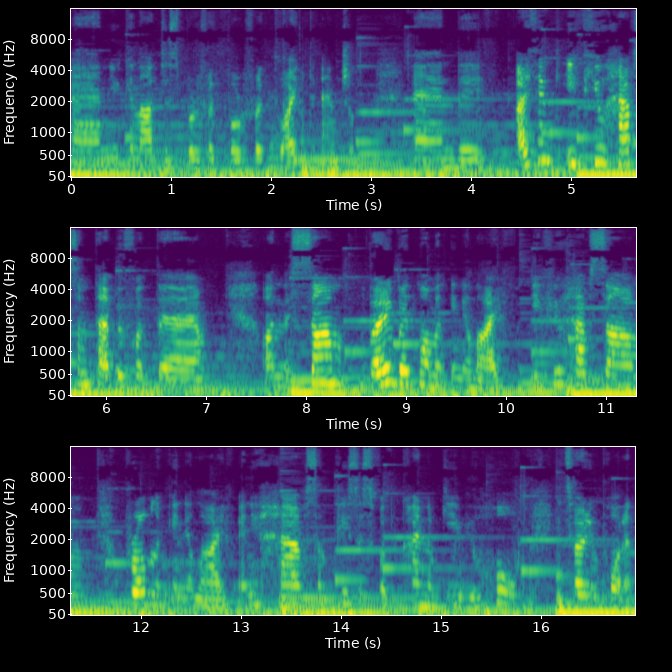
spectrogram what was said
and you cannot just perfect, perfect white angel. And uh, I think if you have some type of what, uh, on some very bad moment in your life, if you have some problem in your life and you have some pieces that kind of give you hope, it's very important.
